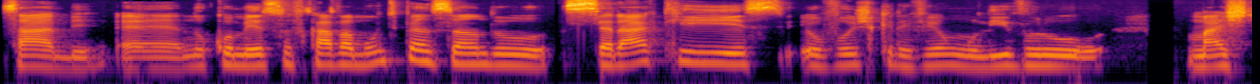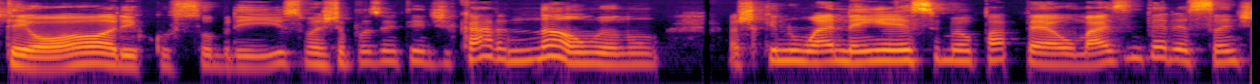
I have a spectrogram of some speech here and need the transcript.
Sabe? É, no começo eu ficava muito pensando: será que esse, eu vou escrever um livro mais teórico sobre isso, mas depois eu entendi, cara, não, eu não acho que não é nem esse o meu papel. O mais interessante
